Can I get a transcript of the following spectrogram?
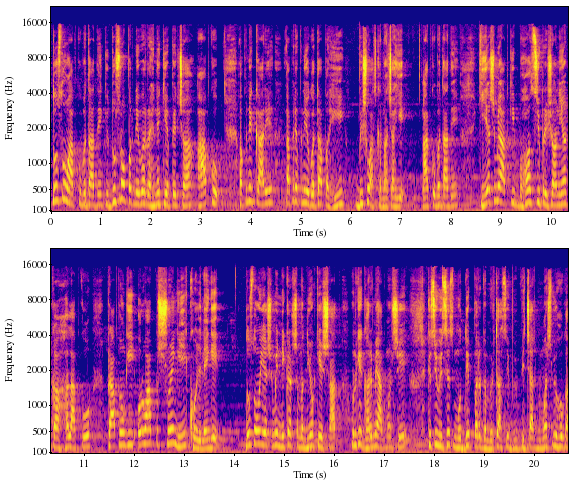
दोस्तों, आपको बता दें कि दूसरों पर निर्भर रहने की अपेक्षा आपको अपने कार्य या फिर अपनी योग्यता पर ही विश्वास करना चाहिए। आपको बता दें कि यश में आपकी बहुत सी परेशानियाँ का हल आपको प्राप्त होगी और आप स्वयं ही खोज लेंगे। दोस्तों यश में निकट संबंधियों के साथ उनके घर में आगमन से किसी विशेष मुद्दे पर गंभीरता से विचार विमर्श भी होगा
